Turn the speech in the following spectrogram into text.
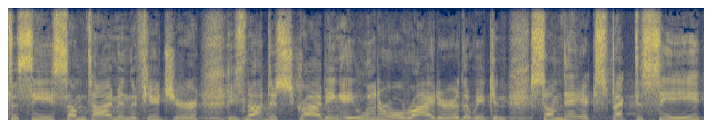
to see sometime in the future. He's not describing a literal rider that we can someday expect to see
